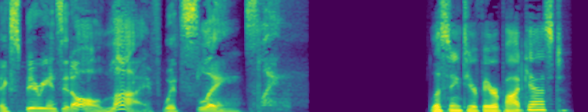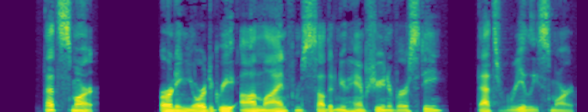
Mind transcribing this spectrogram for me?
experience it all live with Sling. Sling. Listening to your favorite podcast? That's smart. Earning your degree online from Southern New Hampshire University? That's really smart.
